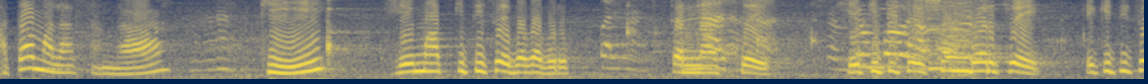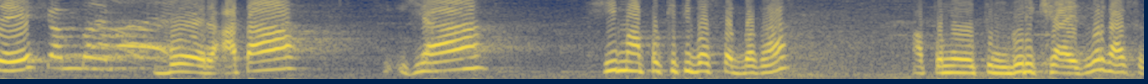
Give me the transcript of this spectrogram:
आता मला सांगा की हे माप कितीचं आहे बघा बरं. पन्नास आहे. हे कितीचं आहे? शंभरचं आहे. हे कितीचं आहे? बर आता ह्या ही माप किती बसतात बघा. आपण ओतून घरी खेळायचं बरं का असं.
